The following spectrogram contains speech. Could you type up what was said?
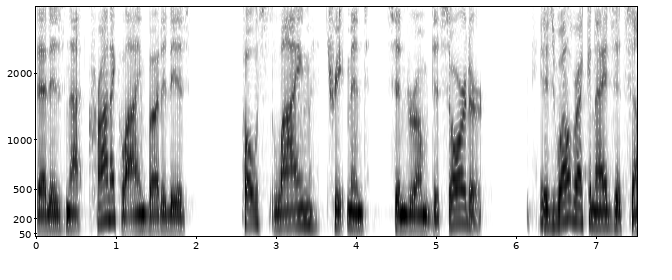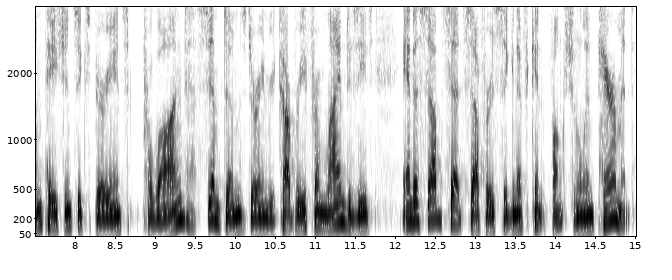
that is not chronic Lyme, but it is post Lyme treatment syndrome disorder. It is well recognized that some patients experience prolonged symptoms during recovery from Lyme disease, and a subset suffers significant functional impairment.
